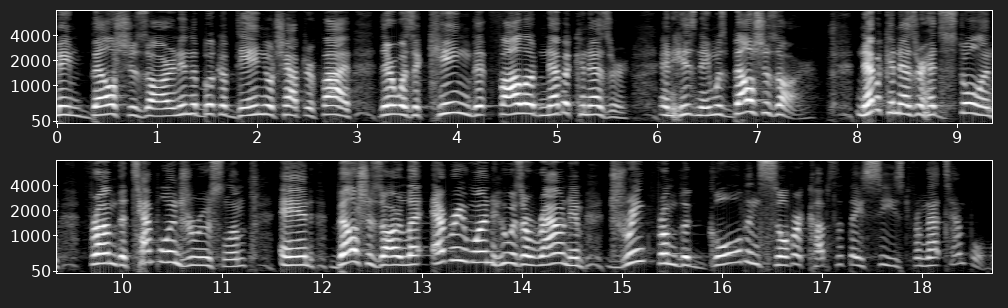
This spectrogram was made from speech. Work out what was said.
named Belshazzar. And in the book of Daniel, chapter 5, there was a king that followed Nebuchadnezzar, and his name was Belshazzar. Nebuchadnezzar had stolen from the temple in Jerusalem, and Belshazzar let everyone who was around him drink from the gold and silver cups that they seized from that temple.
